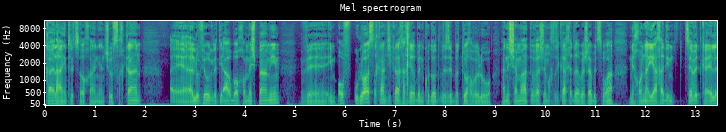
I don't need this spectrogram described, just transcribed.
קייל היינט לצורך העניין, שהוא שחקן, אה, אלוף יורד לדעתי ארבע או חמש פעמים, ועם אופי, הוא לא השחקן שיקלע לך הכי הרבה נקודות, וזה בטוח, אבל הוא הנשמה הטובה שמחזיקה חדר הלבשה בצורה נכונה, יחד עם צוות כאלה,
